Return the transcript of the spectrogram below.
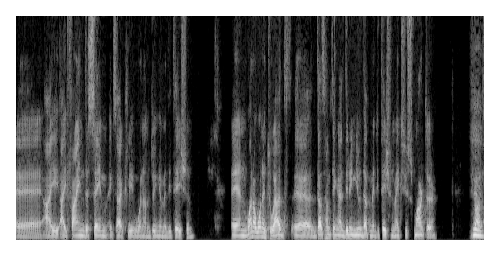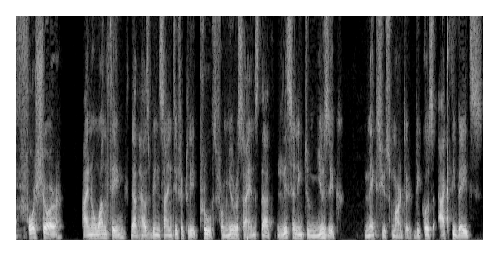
uh, I, I find the same exactly when I'm doing a meditation. And what I wanted to add, uh, that's something I didn't knew that meditation makes you smarter. Hmm. But for sure, I know one thing that has been scientifically proved from neuroscience that listening to music makes you smarter because activates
